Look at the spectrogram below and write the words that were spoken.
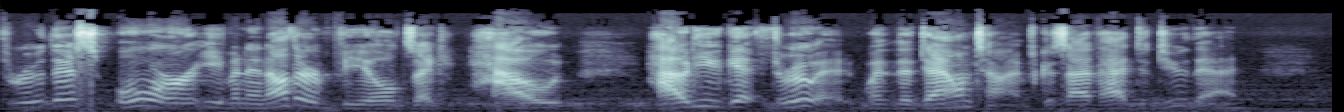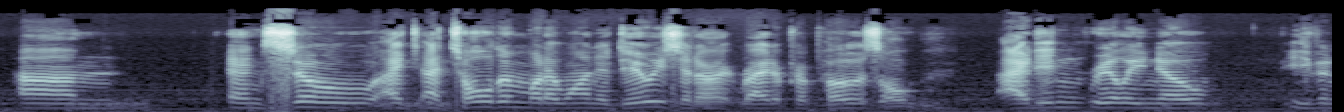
through this or even in other fields like how how do you get through it with the downtimes? Because i've had to do that. Um, and so I, I told him what i wanted to do. He said all right write a proposal. I didn't really know even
